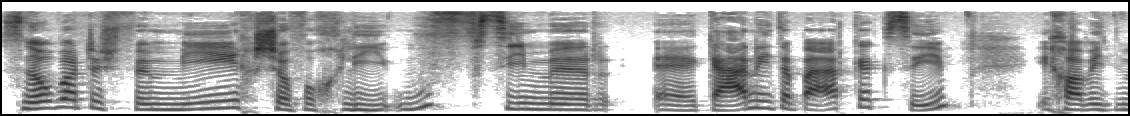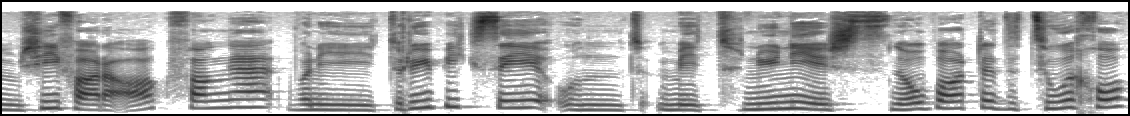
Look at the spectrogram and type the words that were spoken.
Snowboard ist für mich schon von klein auf sind wir äh, gerne in den Bergen gewesen. Ich habe mit dem Skifahren angefangen, als ich drei war und mit neun ist Snowboarden dazugekommen.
